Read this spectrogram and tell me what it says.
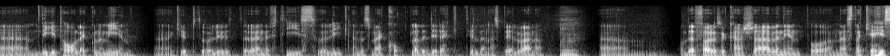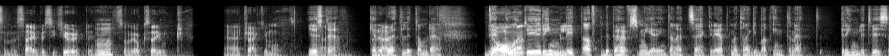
eh, digitala ekonomin, eh, kryptovalutor och NFTs och liknande som är kopplade direkt till den här spelvärlden. Mm. Um, och det för oss kanske även in på nästa case som är cybersecurity, Mm. som vi också har gjort track emot. Just det. Eh, Kan du berätta lite om det? Det Ja, låter men- ju rimligt att det behövs mer internetsäkerhet med tanke på att internet rimligtvis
